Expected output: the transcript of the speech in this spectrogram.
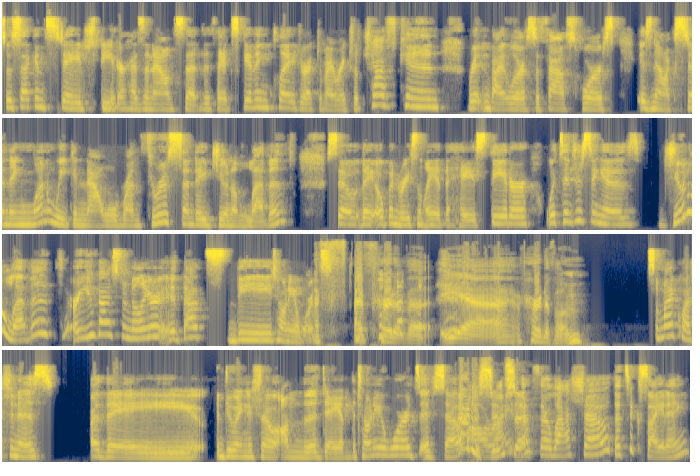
So, Second Stage Theater has announced that the Thanksgiving play, directed by Rachel Chavkin, written by Larissa Fasthorse, is now extending one week and now will run through Sunday, June 11th. So, they opened recently at the Hayes Theater. What's interesting is June 11th. Are you guys familiar? It, that's the Tony Awards. I've, I've heard of it. Yeah, I've heard of them. So, my question is Are they doing a show on the day of the Tony Awards? If so, I would assume right, so. that's their last show. That's exciting.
